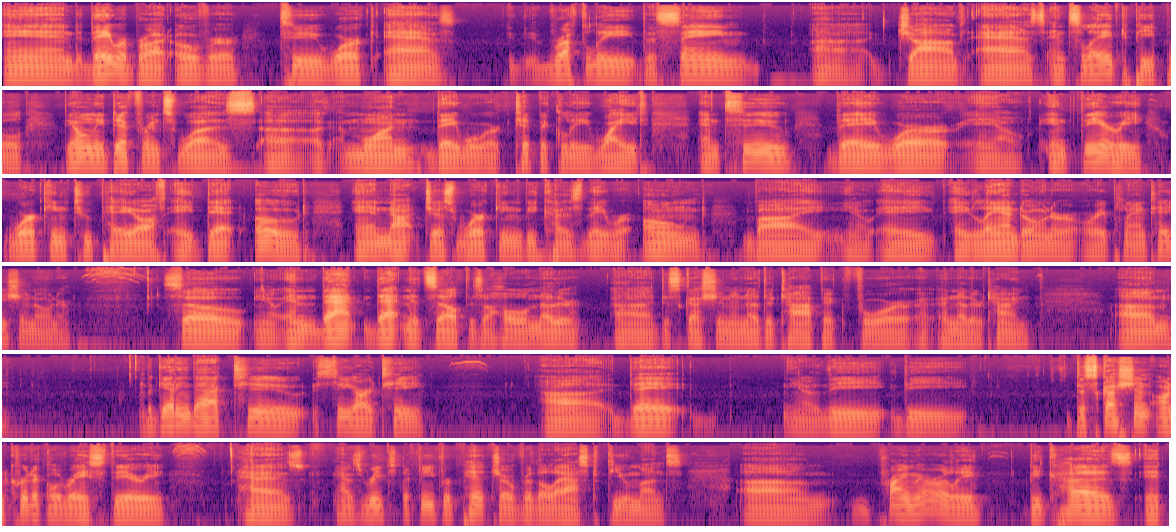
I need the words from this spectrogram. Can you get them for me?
and they were brought over to work as roughly the same uh, jobs as enslaved people. The only difference was uh, one, they were typically white, and two, they were, you know, in theory, working to pay off a debt owed, and not just working because they were owned by, you know, a a landowner or a plantation owner. So, you know, and that that in itself is a whole another uh, discussion, another topic for another time. Um, but getting back to CRT, uh, they, you know, the the discussion on critical race theory has has reached a fever pitch over the last few months, um, primarily because it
